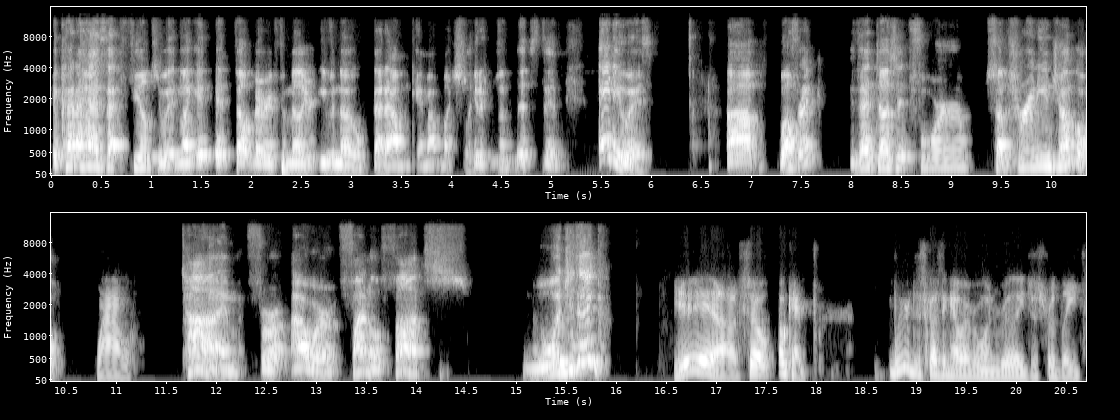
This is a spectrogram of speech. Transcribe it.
It kind of has that feel to it, and like it, it felt very familiar, even though that album came out much later than this did. Anyways, uh, well, Frank, that does it for Subterranean Jungle. Wow. Time for our final thoughts. What'd you think? Yeah. So, okay. We were discussing how everyone really just relates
